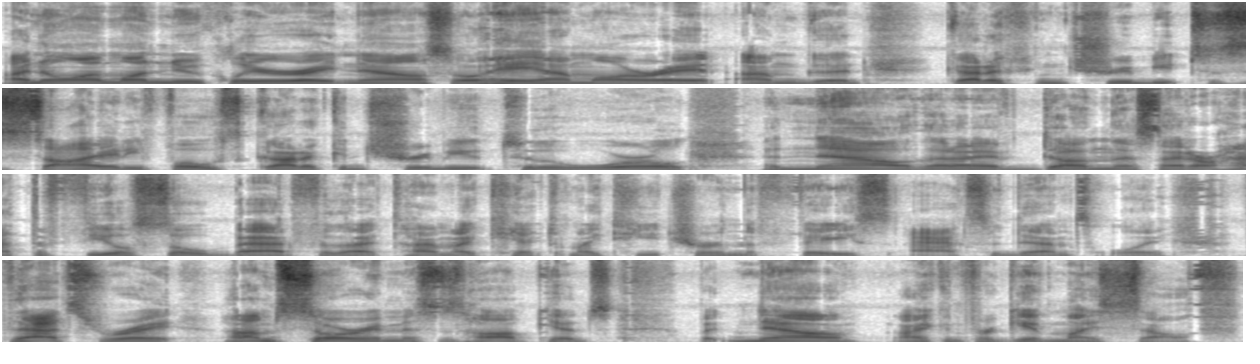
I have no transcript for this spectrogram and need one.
I know I'm on nuclear right now, so hey, I'm alright I'm good. Got to contribute to society, folks. Got to contribute to the world. And now that I have done this, I don't have to feel so bad for that time I kicked my teacher in the face accidentally. That's right. I'm sorry, Mrs. Hopkins, but now I can forgive myself.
